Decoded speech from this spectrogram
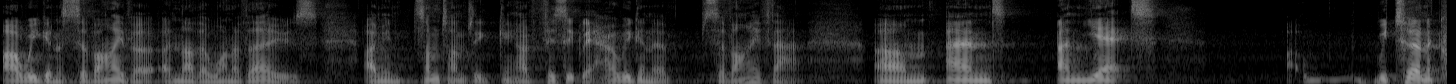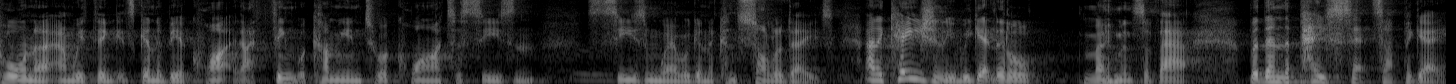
are we going to survive a, another one of those? I mean, sometimes it can have physically, how are we going to survive that? Um, and, and yet, we turn a corner and we think it's going to be a quiet, I think we're coming into a quieter season, season where we're going to consolidate. And occasionally we get little moments of that. But then the pace sets up again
